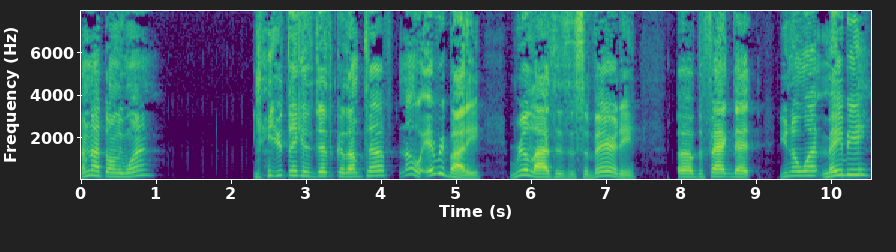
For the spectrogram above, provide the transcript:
I'm not the only one. you think it's just because I'm tough? No, everybody realizes the severity of the fact that you know what? Maybe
